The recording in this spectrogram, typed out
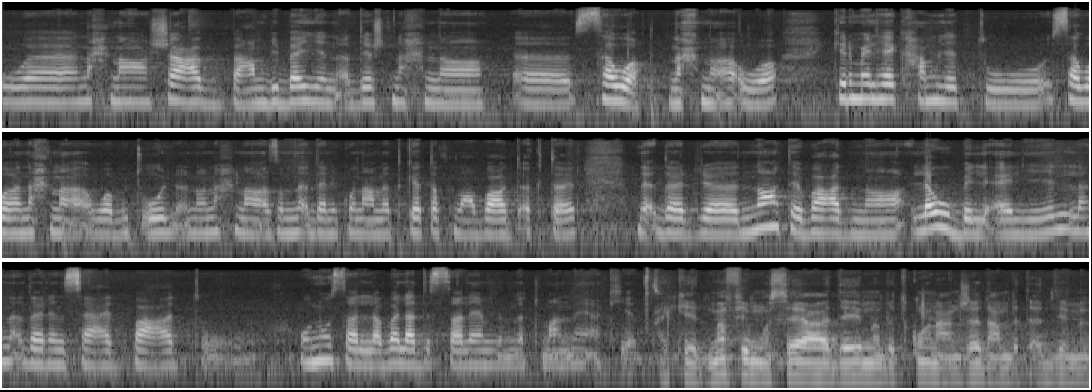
ونحن شعب عم ببين قديش نحن آه، سوا نحن أقوى. كرمال هيك حمله وسوا نحن أقوى بتقول إنه نحن إذا بنقدر نكون عم نتكاتف مع بعض أكثر نقدر نعطي بعضنا لو بالقليل لنقدر نساعد بعض ونوصل لبلد السلام اللي بنتمناه أكيد. أكيد. ما في مساعدة ما بتكون عن جد عم بتقدم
